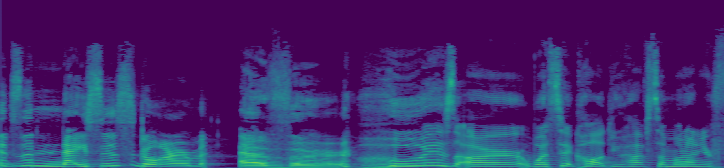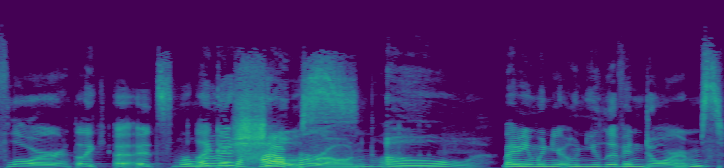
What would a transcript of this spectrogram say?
It's the nicest dorm ever. Who is our what's it called? You have someone on your floor, like uh, it's We're more like, a, house. chaperone. Oh. I mean, when you when you live in dorms,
